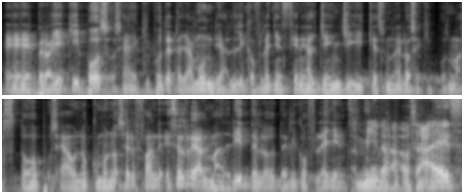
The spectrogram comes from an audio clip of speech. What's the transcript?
Eh, pero hay equipos, o sea, equipos de talla mundial. League of Legends tiene al Genji, que es uno de los equipos más top. O sea, uno como no ser fan, es el Real Madrid de, de League of Legends. Mira, o sea, es,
